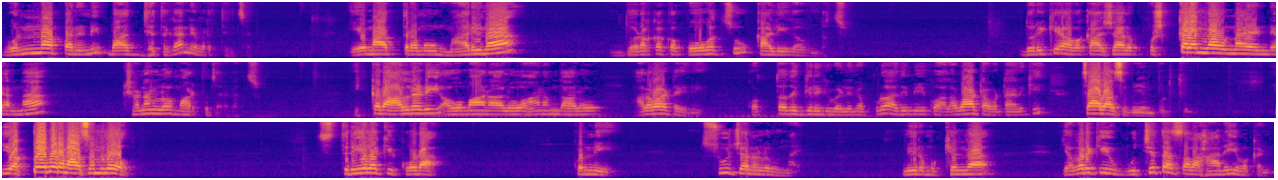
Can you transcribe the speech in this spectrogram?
ఉన్న పనిని బాధ్యతగా నివర్తించండి. ఏమాత్రము మారినా దొరకకపోవచ్చు ఖాళీగా ఉండొచ్చు. దొరికే అవకాశాలు పుష్కలంగా ఉన్నాయండి అన్న క్షణంలో మార్పు జరగచ్చు. ఇక్కడ ఆల్రెడీ అవమానాలు ఆనందాలు అలవాటైనవి కొత్త దగ్గరికి వెళ్ళినప్పుడు అది మీకు అలవాటు అవ్వటానికి చాలా సమయం పడుతుంది. ఈ అక్టోబర్ మాసంలో స్త్రీలకి కూడా కొన్ని సూచనలు ఉన్నాయి. మీరు ముఖ్యంగా ఎవరికి ఉచిత సలహాని ఇవ్వకండి.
